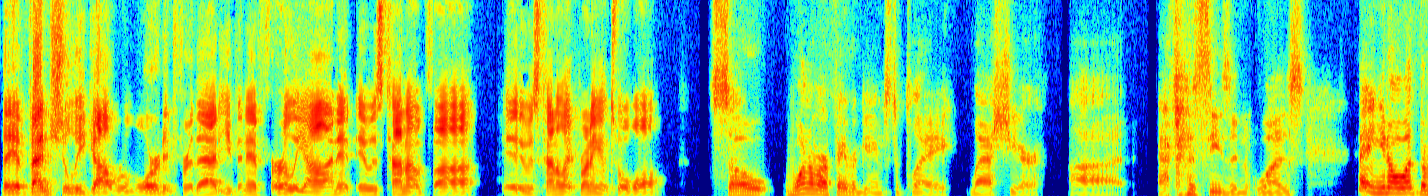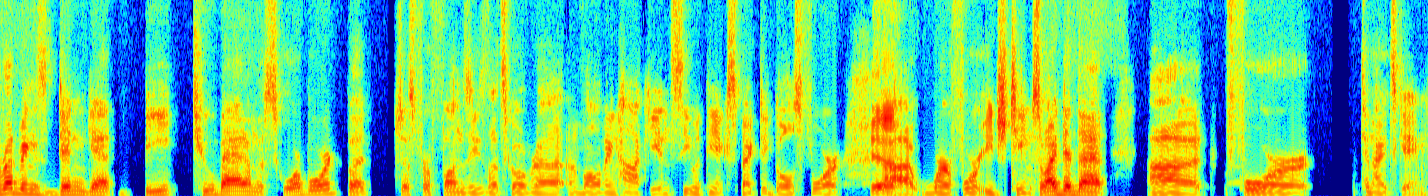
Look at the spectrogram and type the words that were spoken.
they eventually got rewarded for that, even if early on it it was kind of uh, it was kind of like running into a wall. So one of our favorite games to play last year uh, after the season was, hey, you know what? The Red Wings didn't get beat too bad on the scoreboard, but just for funsies, let's go over to evolving hockey and see what the expected goals for yeah. uh, were for each team. So I did that uh, for tonight's game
